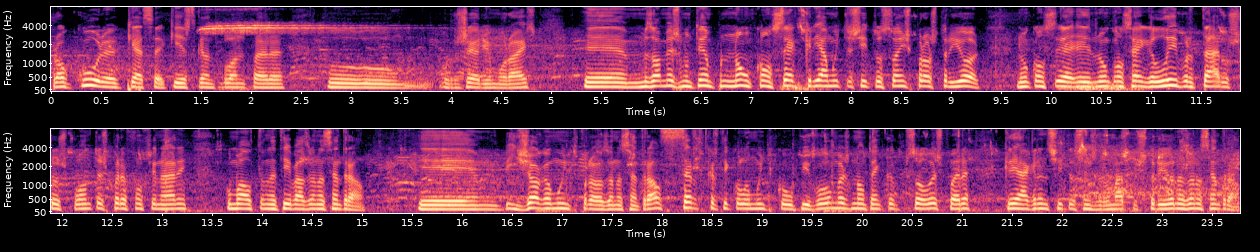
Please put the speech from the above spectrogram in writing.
procura que, essa, que este grande bolão para o, o Rogério Moraes. Eh, mas ao mesmo tempo não consegue criar muitas situações para o exterior, não consegue, não consegue libertar os seus pontas para funcionarem como alternativa à zona central. Eh, e joga muito para a zona central, certo que articula muito com o pivô, mas não tem pessoas para criar grandes situações de remate do exterior na zona central.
